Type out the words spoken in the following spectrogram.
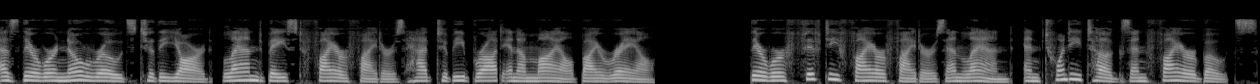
As there were no roads to the yard, land-based firefighters had to be brought in a mile by rail. There were 50 firefighters and land, and 20 tugs and fire boats.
